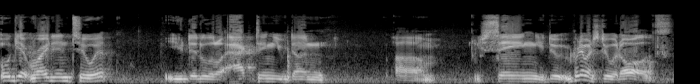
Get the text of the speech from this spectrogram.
we'll get right into it. You did a little acting. You've done, um, you sing. You do you pretty much do it all. It's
